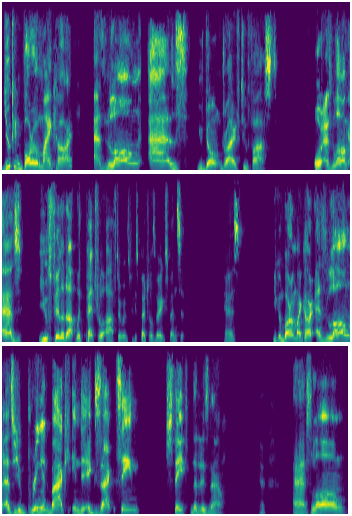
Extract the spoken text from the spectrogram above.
you can borrow my car as long as you don't drive too fast, or as long as you fill it up with petrol afterwards, because petrol is very expensive. Yes, you can borrow my car as long as you bring it back in the exact same state that it is now. Yeah? As long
